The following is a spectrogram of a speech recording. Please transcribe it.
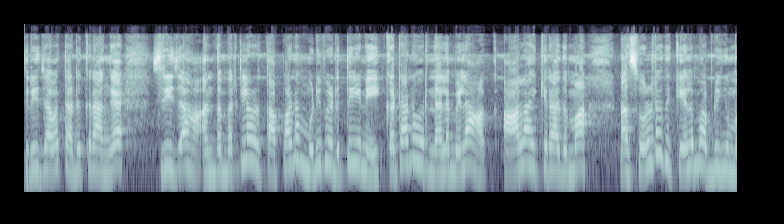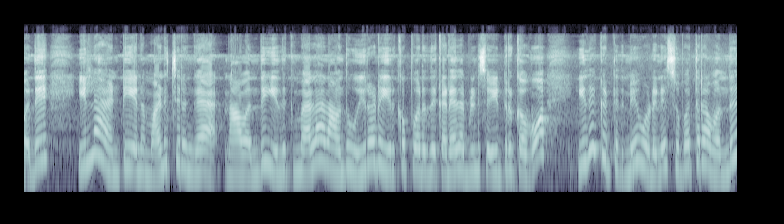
ஸ்ரீஜாவை தடுக்கிறாங்க. ஸ்ரீஜா அந்த மாதிரிலாம் ஒரு தப்பான முடிவு எடுத்து என்னை இக்கட்டான ஒரு நிலைமையில ஆ ஆளாக்கிறாதுமா? நான் சொல்கிறது கேளுமா அப்படிங்கும்போது இல்லை ஆண்டி என்னை மன்னிச்சிருங்க. நான் வந்து இதுக்கு மேலே நான் வந்து உயிரோடு இருக்க போகிறது கிடையாது அப்படின்னு சொல்லிட்டு இருக்கவும் இது கிட்டதுமே உடனே சுபத்ரா வந்து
